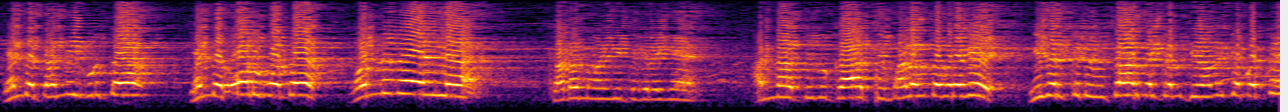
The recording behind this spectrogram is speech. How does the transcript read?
எந்த தண்ணி கொடுத்த? எந்த ரோடு போட்ட? ஒண்ணுமே இல்ல. கடன் வாங்கிட்டு இருக்கிறீங்க. அண்ணா திமுக ஆட்சி மலர்ந்த பிறகு இதற்கு விசாரணை கமிஷன் அமைக்கப்பட்டு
